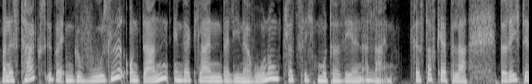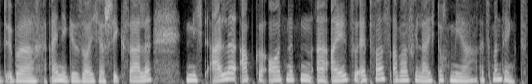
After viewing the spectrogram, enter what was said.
man ist tagsüber im Gewusel und dann in der kleinen Berliner Wohnung plötzlich Mutterseelen allein. Christoph Keppeler berichtet über einige solcher Schicksale. Nicht alle Abgeordneten ereilt so etwas, aber vielleicht doch mehr, als man denkt.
